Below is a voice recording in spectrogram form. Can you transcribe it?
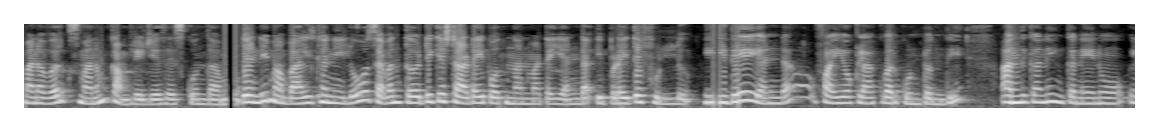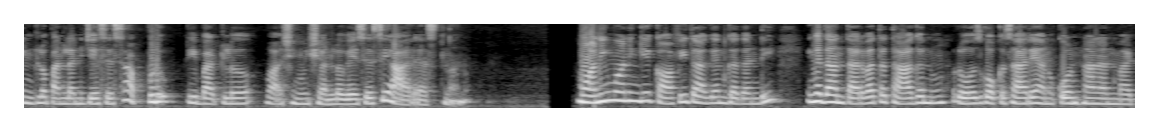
మన వర్క్స్ మనం కంప్లీట్ చేసేసుకుందాము. అండి మా బాల్కనీలో సెవెన్ థర్టీకే స్టార్ట్ అయిపోతుంది అనమాట ఎండ. ఇప్పుడైతే ఫుల్. ఇదే ఎండ ఫైవ్ ఓ క్లాక్ వరకు ఉంటుంది. అందుకని ఇంకా నేను ఇంట్లో పనులన్నీ చేసేసి అప్పుడు ఈ బట్టలు వాషింగ్ మిషన్లో వేసేసి ఆరేస్తున్నాను. మార్నింగ్ మార్నింగే కాఫీ తాగాను కదండి. ఇంకా దాని తర్వాత తాగను రోజుకు ఒకసారి అనుకుంటున్నాను అనమాట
